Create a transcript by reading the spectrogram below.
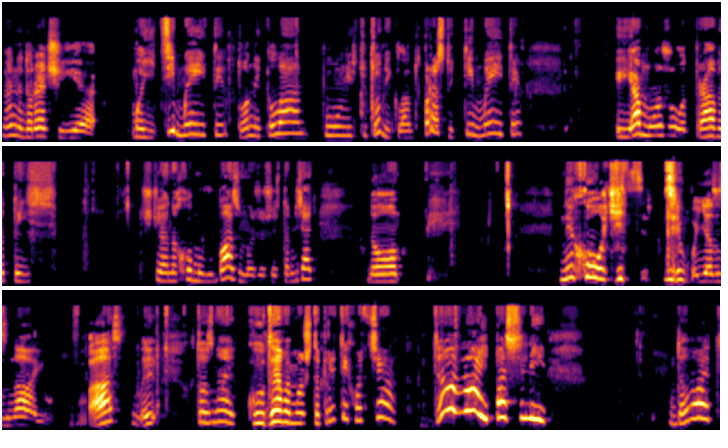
У мене, до речі, є мої тіммейти, то не клан повністю, то не клан, то просто тіммейти. І я можу відправитись ще на хомову базу, може щось там взяти. Но не хочеться, бо я знаю вас, ви, хто знає, куди ви можете прийти, хоча. Давай, пошли. Давайте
